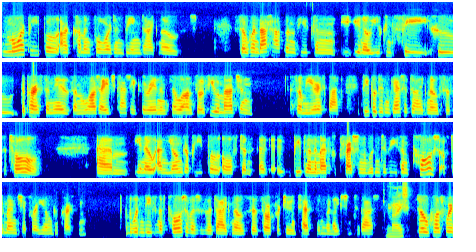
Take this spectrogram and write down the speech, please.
more people are coming forward and being diagnosed. So when that happens, you can you know you can see who the person is and what age category they're in and so on. So if you imagine some years back, people didn't get a diagnosis at all. Um, you know, and younger people often, uh, uh, people in the medical profession wouldn't have even thought of dementia for a younger person. They wouldn't even have thought of it as a diagnosis or for doing tests in relation to that. Right. So what we're,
